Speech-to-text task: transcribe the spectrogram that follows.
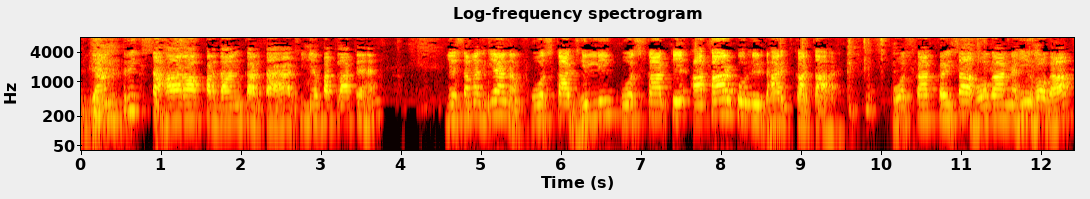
यांत्रिक सहारा प्रदान करता है। अच्छा ये बतलाते हैं। ये समझ गया ना कोशिका झिल्ली कोशिका के आकार को निर्धारित करता है। कोशिका कैसा होगा, नहीं होगा,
